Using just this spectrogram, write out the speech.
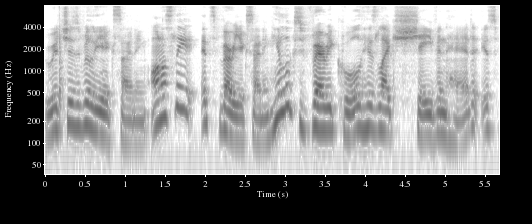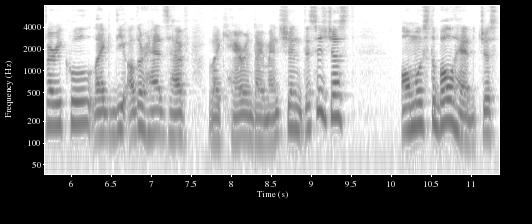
which is really exciting. Honestly, it's very exciting. He looks very cool. His like shaven head is very cool. Like the other heads have like hair and dimension. This is just almost a ball head, just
